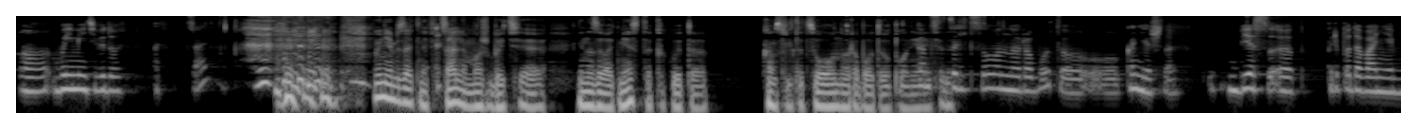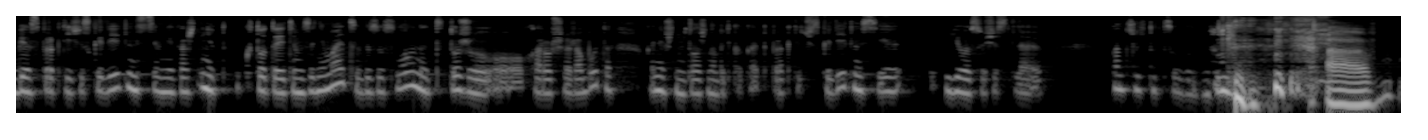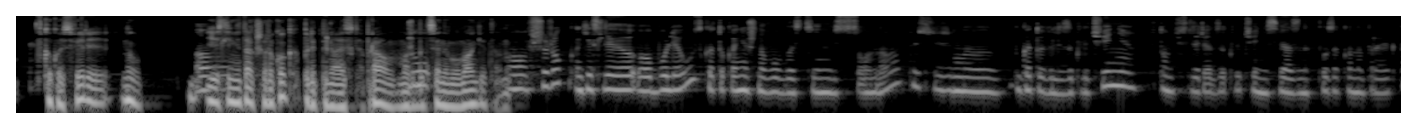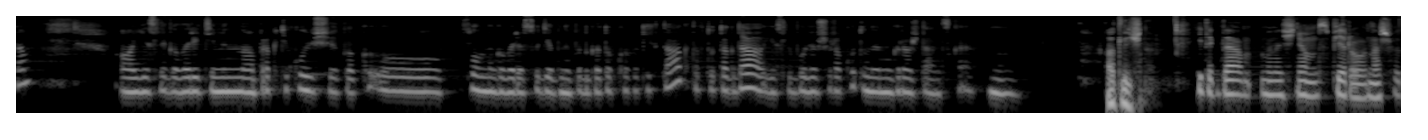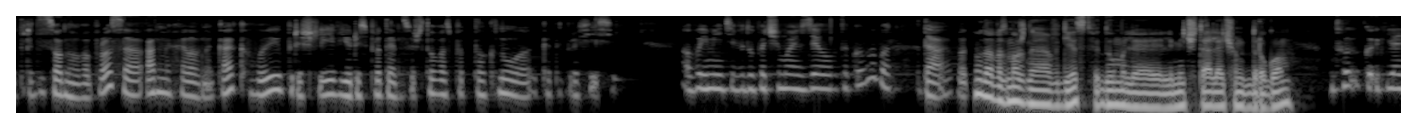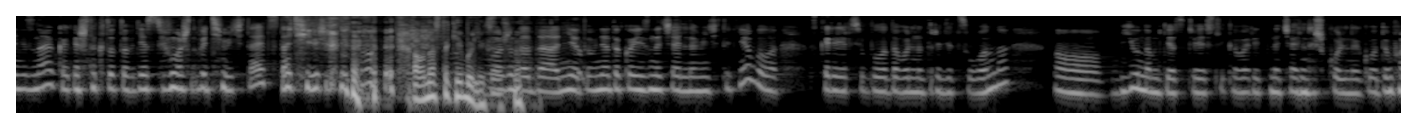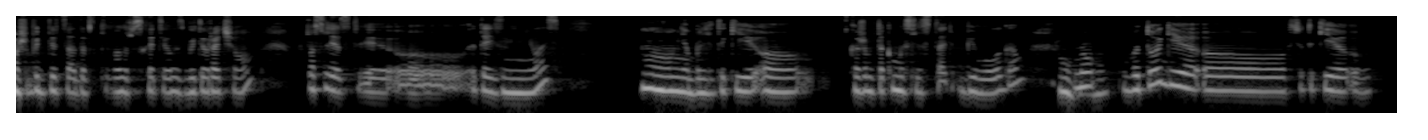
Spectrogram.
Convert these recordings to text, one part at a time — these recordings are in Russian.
А, вы имеете в виду официально? Ну, не обязательно официально, может быть, э, не называть место, какую-то консультационную работу выполняете. Консультационную работу, конечно. Без э, преподавания, без практической деятельности, мне кажется, нет, кто-то этим занимается, безусловно, это тоже хорошая работа. Конечно, должна быть какая-то практическая деятельность, и ее осуществляют. Консультационно. А в какой сфере, ну, если не так широко, как предпринимательское право, может быть, ну, ценные бумаги там? А, в широк, если а, более узко, то, конечно, в области инвестиционного. То есть мы готовили заключение, в том числе ряд заключений, связанных по законопроектам. А если говорить именно практикующие, как, условно говоря, судебная подготовка каких-то актов, то тогда, если более широко, то, наверное, гражданская. Отлично. И тогда мы начнем с первого нашего традиционного вопроса. Анна Михайловна, как вы пришли в юриспруденцию? Что вас подтолкнуло к этой профессии? А вы имеете в виду, почему я сделала такой выбор? Да. Вот. Ну да, возможно, в детстве думали или мечтали о чем-то другом. Ну, я не знаю, конечно, кто-то в детстве, может быть, и мечтает стать юристом. А у нас такие были, кстати. Можно, да. Нет, у меня такой изначально мечты не было. Скорее всего, было довольно традиционно. В юном детстве, если говорить начальные школьные годы, может быть, детсадовский возраст, хотелось быть врачом. Впоследствии э, это изменилось. У меня были такие, э, скажем так, мысли стать биологом. Но ну, в итоге э, все-таки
